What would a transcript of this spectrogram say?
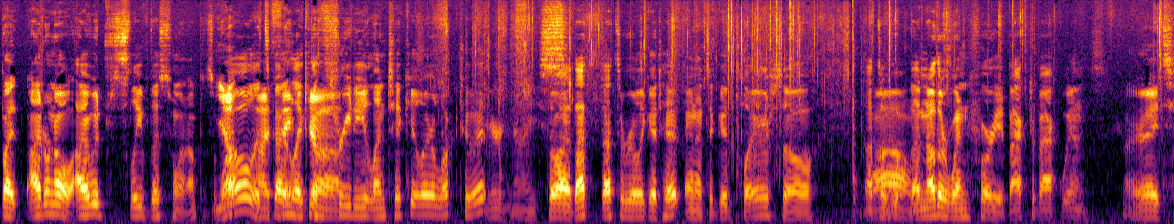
But I don't know. I would sleeve this one up as Yep, well. It's I got think, like uh, 3D lenticular look to it. Very nice. So uh, that's that's a really good hit, and it's a good player. So that's Wow. w another win for you. Back to back wins. All right.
